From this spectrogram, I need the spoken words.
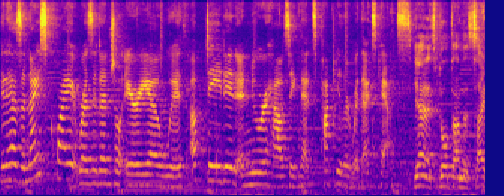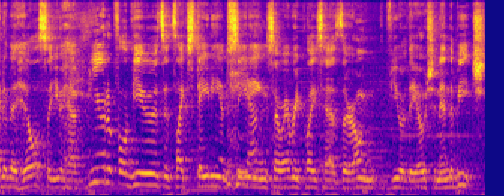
It has a nice quiet residential area with updated and newer housing that's popular with expats. Yeah, and it's built on the side of a hill, so you have beautiful views. It's like stadium seating, Yeah. so every place has their own view of the ocean and the beach.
